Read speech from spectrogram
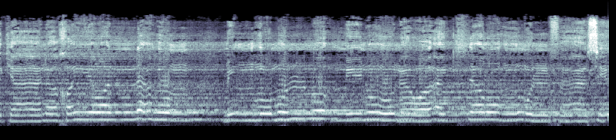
لكان خيرا لهم منهم المؤمنون وأكثرهم الفاسقون.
